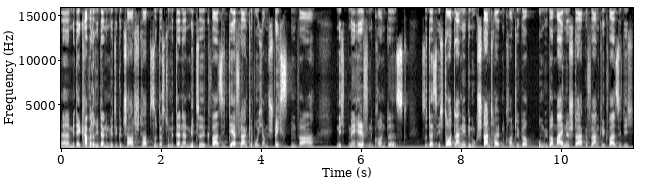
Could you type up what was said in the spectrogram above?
äh, mit der Kavallerie deine Mitte gecharged habe, sodass du mit deiner Mitte quasi der Flanke, wo ich am schwächsten war, nicht mehr helfen konntest, sodass ich dort lange genug standhalten konnte, über, um über meine starke Flanke quasi dich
